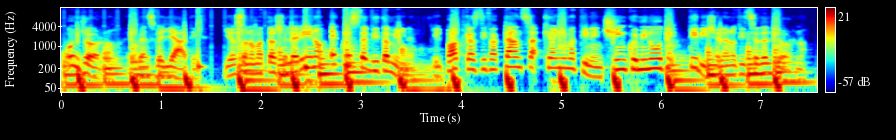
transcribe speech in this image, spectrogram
Buongiorno e ben svegliati. Io sono Matteo Cellerino e questo è Vitamine, il podcast di Factanza che ogni mattina in 5 minuti ti dice le notizie del giorno.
